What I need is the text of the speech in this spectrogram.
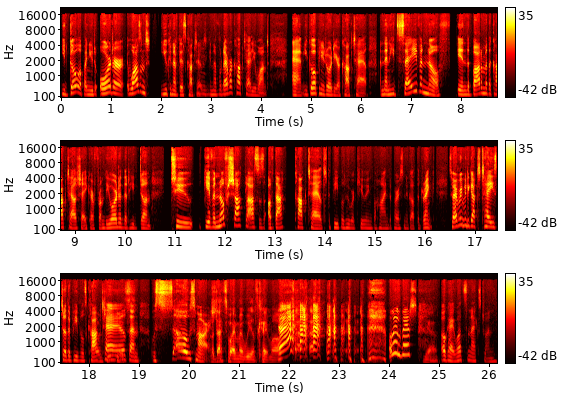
you'd go up and you'd order. It wasn't you can have this cocktail, you can have whatever cocktail you want. Um, you go up and you'd order your cocktail, and then he'd save enough in the bottom of the cocktail shaker from the order that he'd done to give enough shot glasses of that cocktail to the people who were queuing behind the person who got the drink. So everybody got to taste other people's oh, cocktails, genius. and it was so smart. Oh, that's why my wheels came off. a little bit. yeah. Okay, what's the next one?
